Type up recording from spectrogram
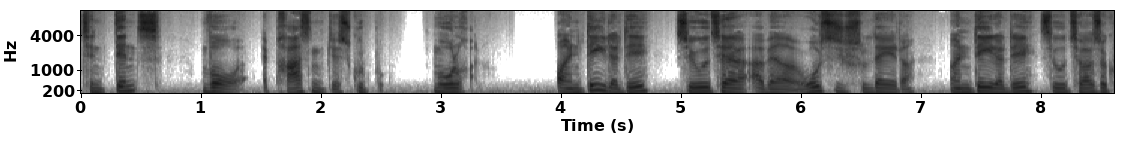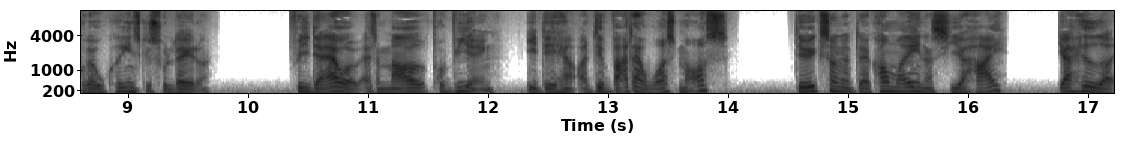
tendens, hvor pressen bliver skudt på målrettet. Og en del af det ser ud til at være russiske soldater, og en del af det ser ud til også at kunne være ukrainske soldater. Fordi der er jo altså meget forvirring i det her, og det var der jo også med os. Det er jo ikke sådan, at der kommer en og siger, hej, jeg hedder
